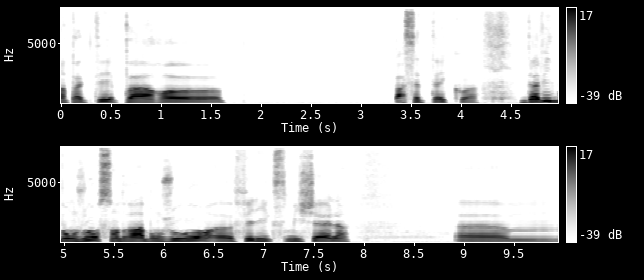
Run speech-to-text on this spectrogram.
impactés par, euh, cette tech. Quoi. David, bonjour. Sandra, bonjour. Euh, Félix, Michel. Euh,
